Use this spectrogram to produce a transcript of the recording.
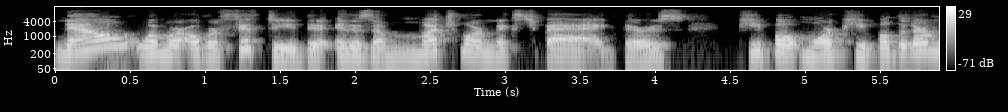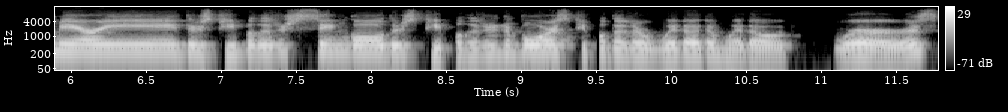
Now, when we're over 50, it is a much more mixed bag. There's people, more people that are married, there's people that are single, there's people that are divorced, people that are widowed and widowed wers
